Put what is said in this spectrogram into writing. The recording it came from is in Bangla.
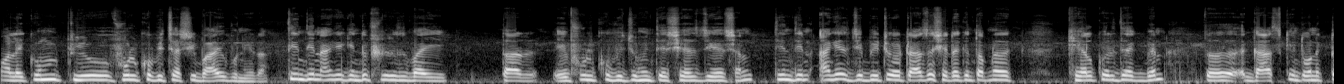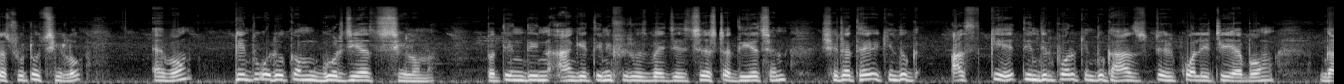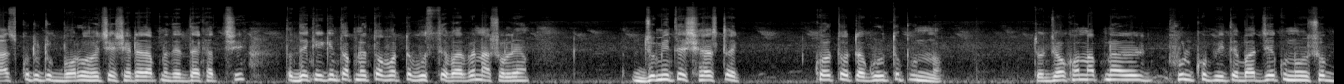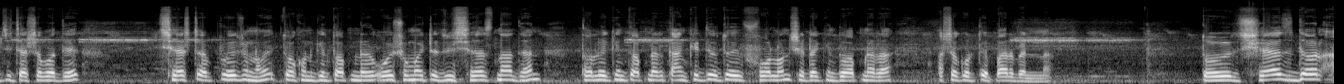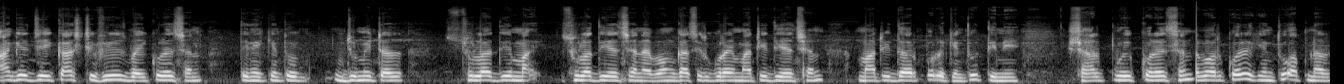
আলাইকুম, প্রিয় ফুলকপি চাষি ভাই বোনেরা। তিন দিন আগে কিন্তু ফিরোজ ভাই তার এই ফুলকপি জমিতে সেচ দিয়েছেন। তিন দিন আগে যে ভিডিওটা আছে সেটা কিন্তু আপনারা খেয়াল করে দেখবেন। তো গাছ কিন্তু অনেকটা ছোট ছিল এবং কিন্তু ওরকম গর্জিয়াস ছিল না। তো তিন দিন আগে তিনি ফিরোজ ভাই যে সেচটা দিয়েছেন, সেটা থেকে কিন্তু আজকে তিন দিন পর কিন্তু গাছের কোয়ালিটি এবং গাছ কতটুকু বড় হয়েছে সেটা আপনাদের দেখাচ্ছি। তো দেখে কিন্তু আপনার তফাৎটা বুঝতে পারবেন আসলে জমিতে সেচটা কতটা গুরুত্বপূর্ণ। তো যখন আপনার ফুলকপিতে বা যে কোনো সবজি চাষাবাদে সেচটা প্রয়োজন হয়, তখন কিন্তু আপনার ওই সময়টা যদি সেচ না দেন, তাহলে কিন্তু আপনার কাঙ্ক্ষিত যে ফলন সেটা কিন্তু আপনারা আশা করতে পারবেন না। তো সেচ দেওয়ার আগে যেই কাজটি ফিরোজ ভাই করেছেন, তিনি কিন্তু জমিটা চুলা দিয়ে চুলা দিয়েছেন এবং গাছের গোড়ায় মাটি দিয়েছেন। মাটি দেওয়ার পরে কিন্তু তিনি সার প্রয়োগ করেছেন, ব্যবহার করে কিন্তু আপনার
